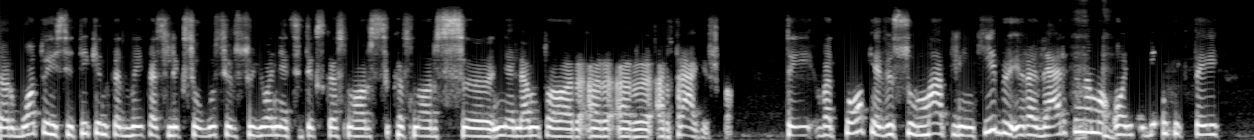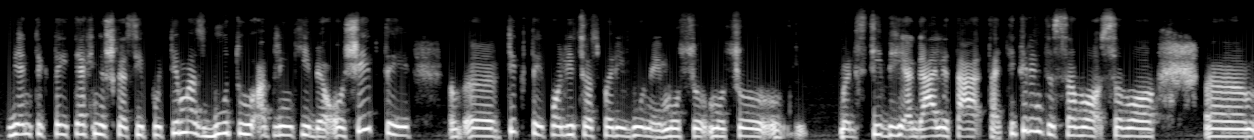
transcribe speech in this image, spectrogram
darbuotojui įsitikint kad vaikas liks saugus ir su juo neatsitiks kas nors kas nors e, nelemto ar ar ar ar tragiško. Tai va tokia visuma aplinkybių yra vertinama o ne vien tiktai vien tiktai techniškas įpūtimas būtų aplinkybė. O šiaip tai e, tiktai policijos pareigūnai mūsų mūsų valstybėje gali tą tą tikrinti savo savo am,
